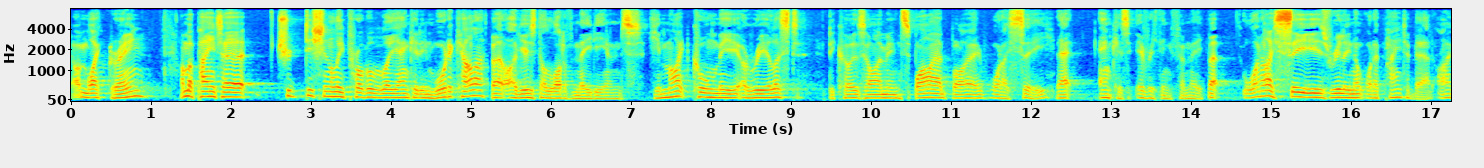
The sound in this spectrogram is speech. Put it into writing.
I'm Mike Green. I'm a painter traditionally probably anchored in watercolour, but I've used a lot of mediums. You might call me a realist because I'm inspired by what I see. That anchors everything for me. But what I see is really not what I paint about. I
